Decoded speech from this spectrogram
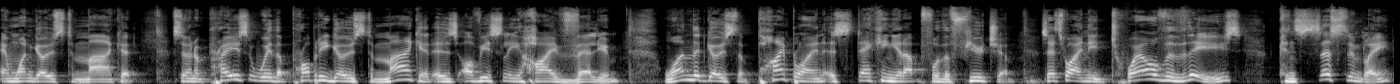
and one goes to market. So, an appraisal where the property goes to market is obviously high value. One that goes to pipeline is stacking it up for the future. So, that's why I need 12 of these consistently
